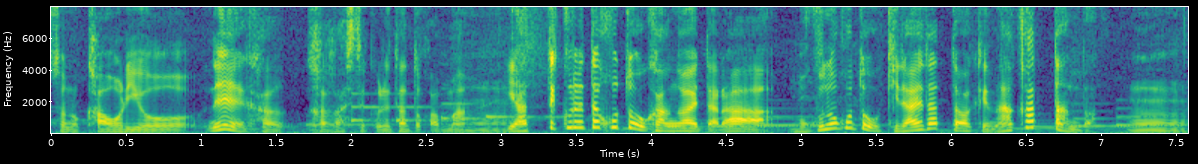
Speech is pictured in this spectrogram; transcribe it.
その香りをねか嗅がせてくれたとか、まあうん。やってくれたことを考えたら僕のことを嫌いだったわけなかったんだ。うん。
